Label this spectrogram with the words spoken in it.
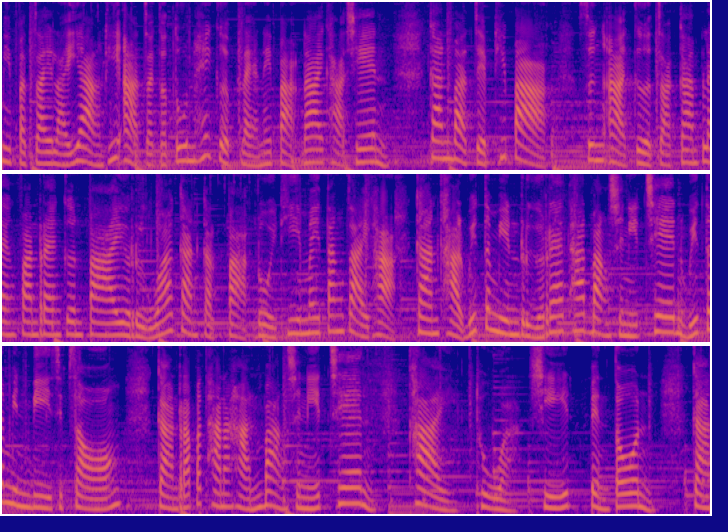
มีปัจจัยหลายอย่างที่อาจจะกระตุ้นให้เกิดแผลในปากได้ค่ะ เช่น การบาดเจ็บที่ปาก ซึ่งอาจเกิดจากการแปลงฟันแรงเกินไป หรือว่าการกัดปากโดยที่ไม่ตั้งใจค่ะ การขาดวิตามินหรือแร่ธาตุบางชนิด เช่น วิตามิน B12 การรับประทานอาหารบางชนิด เช่น ไข่ ถั่ว ชีส เป็นต้น การ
